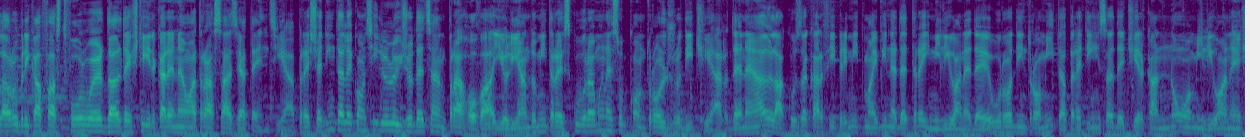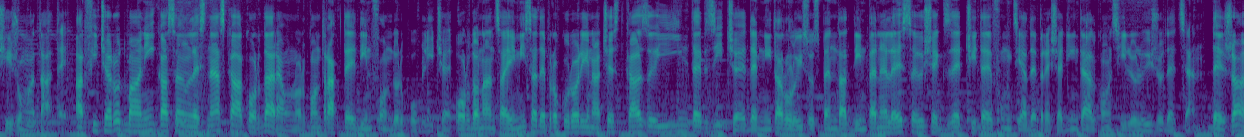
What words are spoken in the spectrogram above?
La rubrica Fast Forward, alte știri care ne-au atras azi atenția. Președintele Consiliului Județean Prahova, Iulian Dumitrescu, rămâne sub control judiciar. DNA îl acuză că ar fi primit mai bine de 3 milioane de euro dintr-o mită pretinsă de circa 9 milioane și jumătate. Ar fi cerut banii ca să înlesnească acordarea unor contracte din fonduri publice. Ordonanța emisă de procurori în acest caz îi interzice demnitarului suspendat din PNL să își exercite funcția de președinte al Consiliului Consiliului Județean. Deja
